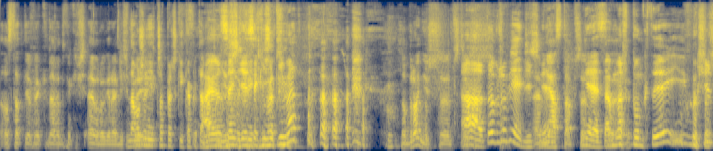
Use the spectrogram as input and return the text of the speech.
E, ostatnio w, jak- nawet w jakimś euro graliśmy. Nałożenie i- czapeczki kapitana. A to nie w sędzie jest jakiś klimat. No bronisz e, przecież A, dobrze wiedzieć, e, nie? miasta przed... Nie, tam e, masz punkty i musisz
